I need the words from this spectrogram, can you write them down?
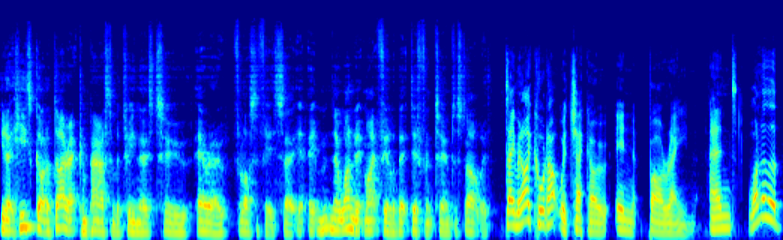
you know, he's got a direct comparison between those two aero philosophies. So, it, it, no wonder it might feel a bit different to him to start with. Damon, I caught up with Checo in Bahrain, and one of the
